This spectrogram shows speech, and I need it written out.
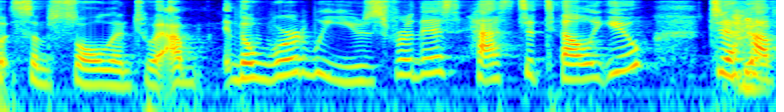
put some soul into it. I, the word we use for this has to tell you to have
